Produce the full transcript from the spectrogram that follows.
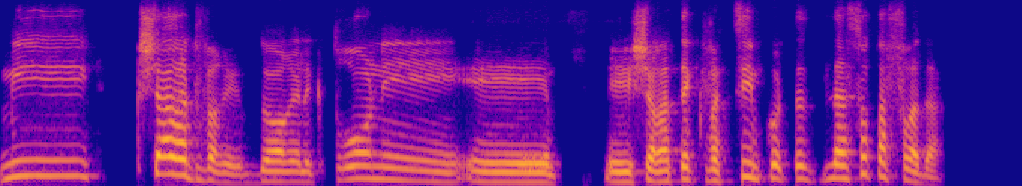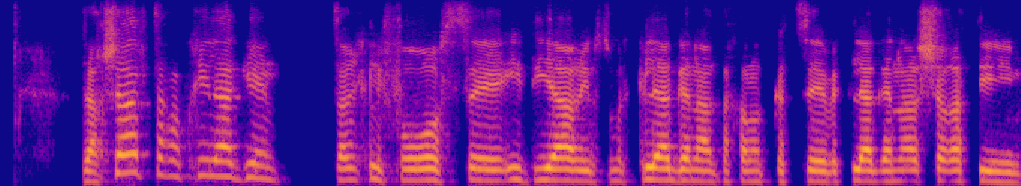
משאר הדברים, דואר אלקטרוני, אה, אה, שרתי קבצים, לעשות הפרדה. ועכשיו צריך להתחיל להגן, צריך לפרוס אה, EDRים, זאת אומרת כלי הגנה על תחנות קצה וכלי הגנה על שרתים,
